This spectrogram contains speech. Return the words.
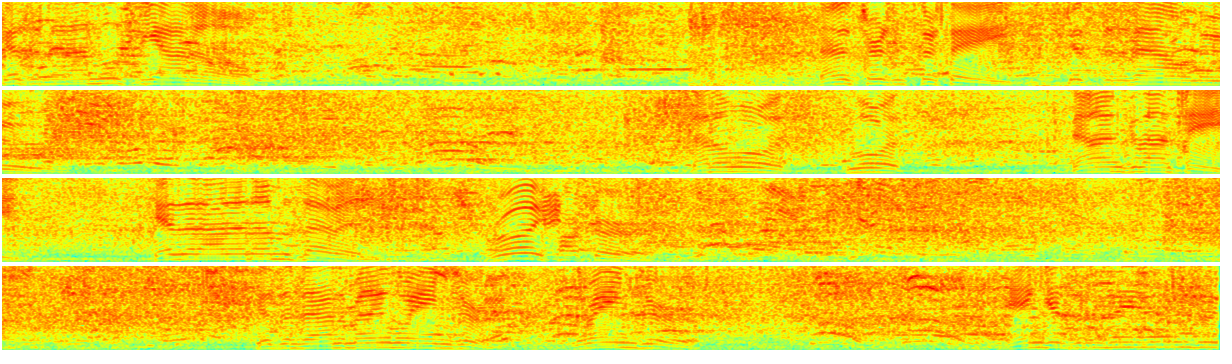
Down Luciano. Then it's Thursday Cersei. Gets it down to down to Lewis. Lewis. Down to Galanti. Gets it down to number seven. Roy Parker. Gets it down to Man of the Ranger. The Ranger. And gets it down to,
